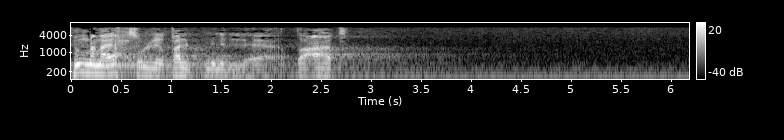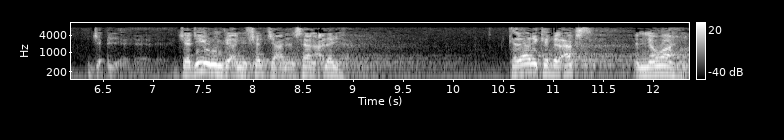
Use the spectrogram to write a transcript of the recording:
ثم ما يحصل للقلب من الطاعات. جدير بأن يشجع الإنسان عليها. كذلك بالعكس النواهي.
